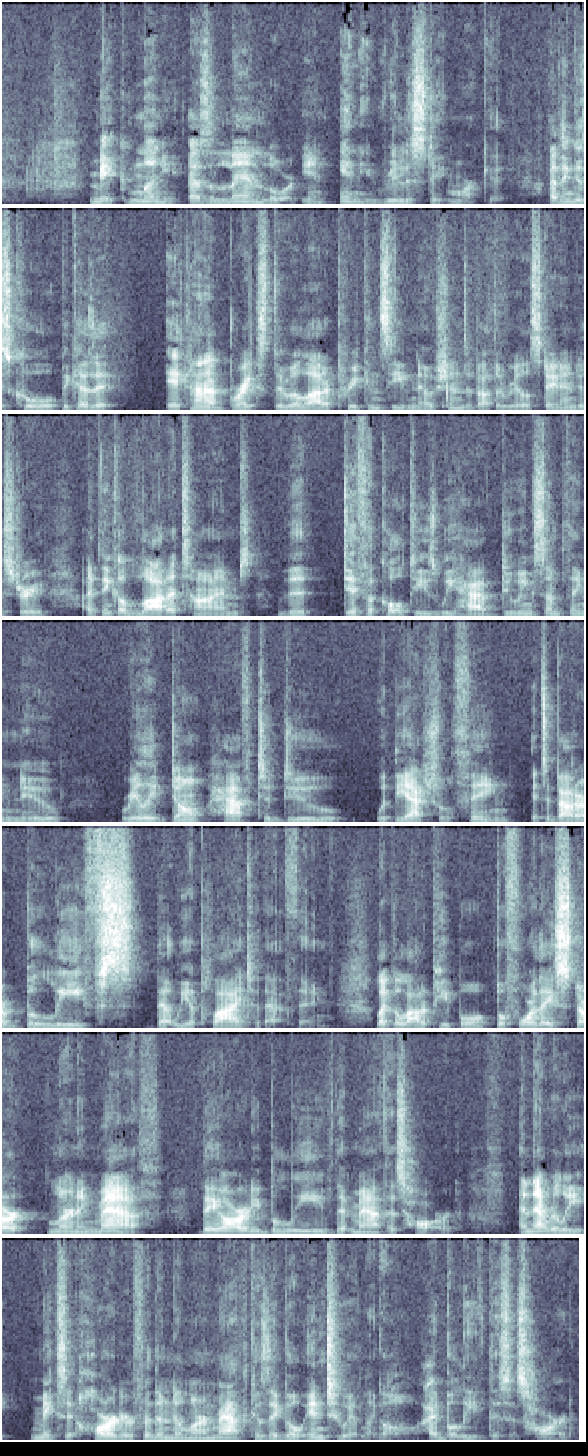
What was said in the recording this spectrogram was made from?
Make Money as a Landlord in Any Real Estate Market. I think it's cool because it it kind of breaks through a lot of preconceived notions about the real estate industry. I think a lot of times the difficulties we have doing something new really don't have to do with the actual thing. It's about our beliefs that we apply to that thing. Like a lot of people, before they start learning math, they already believe that math is hard. And that really makes it harder for them to learn math because they go into it like, oh, I believe this is hard.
